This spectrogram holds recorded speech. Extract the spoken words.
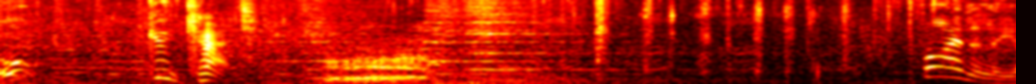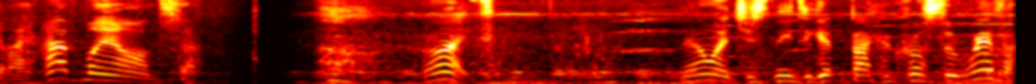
Oh, good catch. Finally, I have my answer. right, now I just need to get back across the river.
